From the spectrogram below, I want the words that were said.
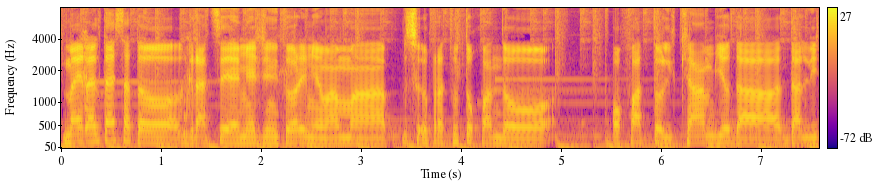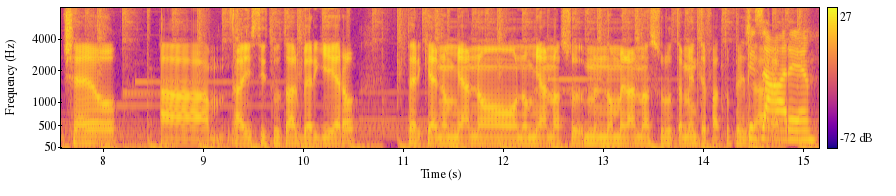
ma in realtà è stato grazie ai miei genitori, mia mamma, soprattutto quando ho fatto il cambio da, dal liceo a, istituto alberghiero perché non, mi hanno, non, mi hanno, non me l'hanno assolutamente fatto pesare. pesare.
